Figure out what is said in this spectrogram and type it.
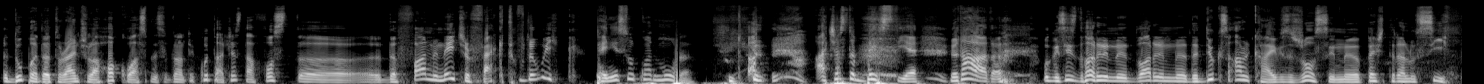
După The Tarantula Hawk Wasp de săptămâna trecută, acesta a fost uh, the fun nature fact of the week. Penisul cu armură. Această bestie rară. O găsiți doar în, doar în The Duke's Archives, jos, în uh, peștera lui Sith,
